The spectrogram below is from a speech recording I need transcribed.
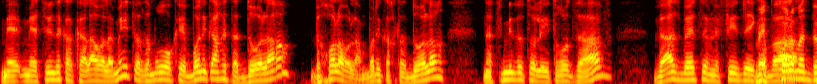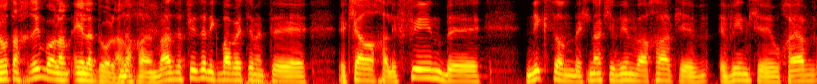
מייצבים את הכלכלה העולמית אז אמרו אוקיי בוא ניקח את הדולר בכל העולם בוא ניקח את הדולר נצמיד אותו ליתרות זהב ואז בעצם לפי זה ואת ייקבע כל המטבעות האחרים בעולם אל הדולר. נכון ואז לפי זה נקבע בעצם את, אה, את שער החליפין בניקסון בשנת 71 שהבין שהוא חייב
